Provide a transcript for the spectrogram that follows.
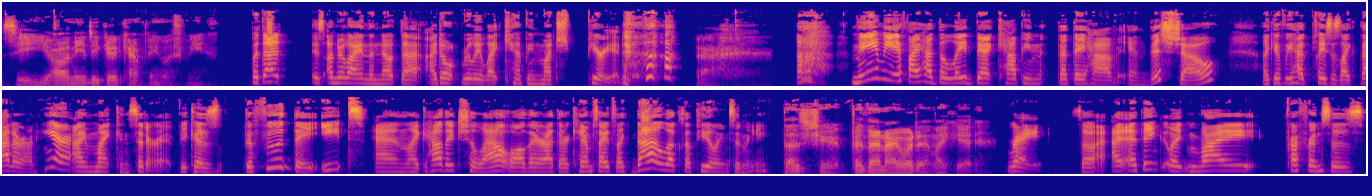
See, you all need to go camping with me. But that is underlying the note that I don't really like camping much, period. Ah, Ah, maybe if I had the laid back camping that they have in this show, like if we had places like that around here, I might consider it because the food they eat and like how they chill out while they're at their campsites, like that looks appealing to me. that's true. But then I wouldn't like it. Right. So I, I think like my preferences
